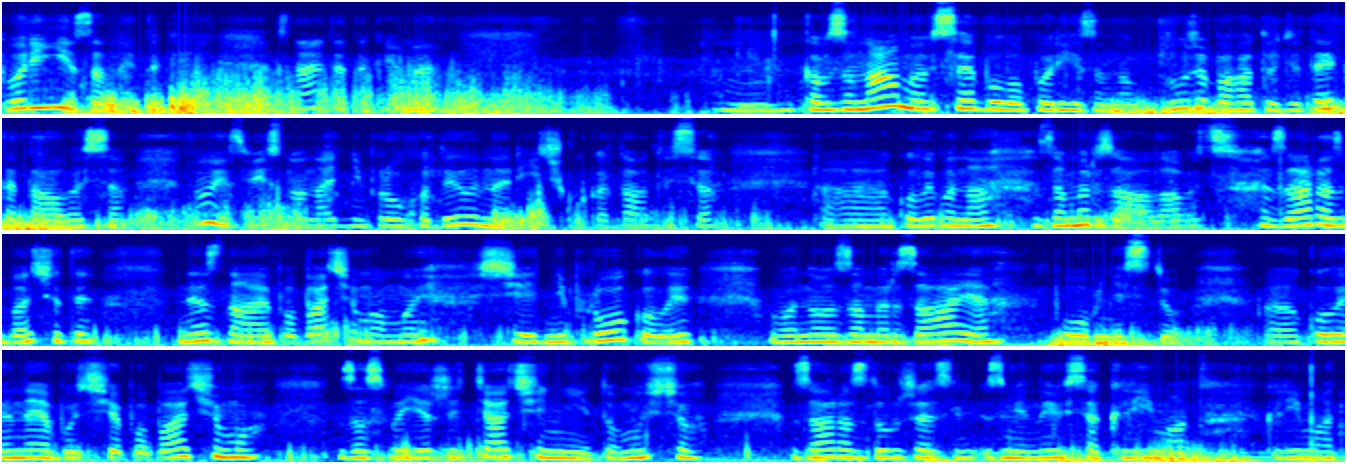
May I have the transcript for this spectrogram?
порізаний такий, знаєте, такими м, ковзанами все було порізано. Дуже багато дітей каталося. Ну і звісно, на Дніпро ходили на річку кататися, е, коли вона замерзала. Ось зараз, бачите, не знаю, побачимо ми ще Дніпро, коли воно замерзає повністю. Е, Коли-небудь ще побачимо за своє життя чи ні, тому що зараз дуже змінився клімат. Клімат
